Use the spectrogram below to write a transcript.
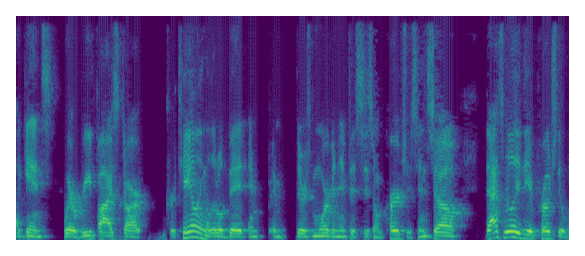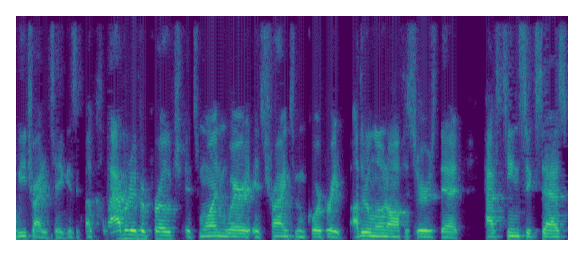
against where refis start curtailing a little bit and, and, there's more of an emphasis on purchase. And so that's really the approach that we try to take is a collaborative approach. It's one where it's trying to incorporate other loan officers that have seen success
